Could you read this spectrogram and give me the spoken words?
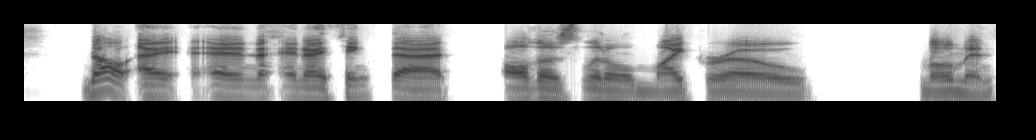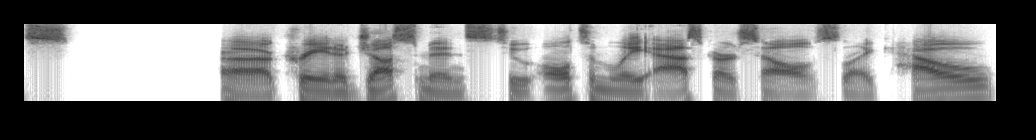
no, I and and I think that all those little micro moments uh, create adjustments to ultimately ask ourselves like how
